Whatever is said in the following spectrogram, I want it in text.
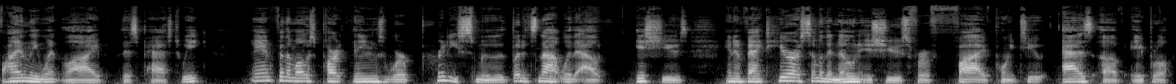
finally went live this past week. And for the most part, things were pretty smooth, but it's not without issues. And in fact, here are some of the known issues for 5.2 as of April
